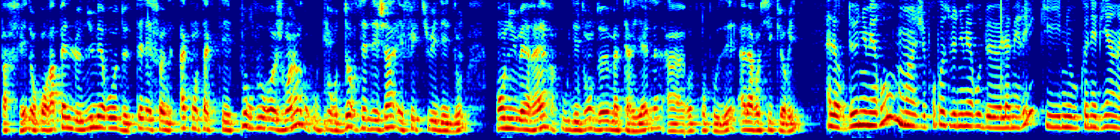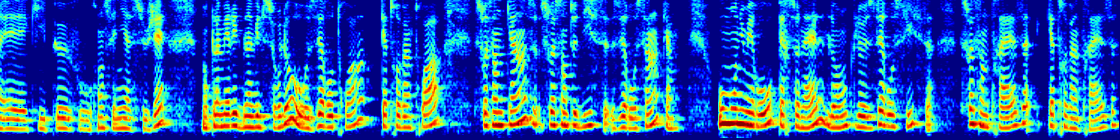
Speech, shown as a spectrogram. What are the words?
Parfait. Donc, on rappelle le numéro de téléphone à contacter pour vous rejoindre ou pour d'ores et déjà effectuer des dons en numéraire ou des dons de matériel à reproposer à la recyclerie. Alors, deux numéros. Moi, je propose le numéro de la mairie qui nous connaît bien et qui peut vous renseigner à ce sujet. Donc, la mairie de Blainville-sur-Lot au 03 83 75 70 05 ou mon numéro personnel, donc le 06 73 93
